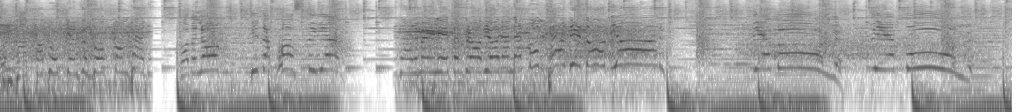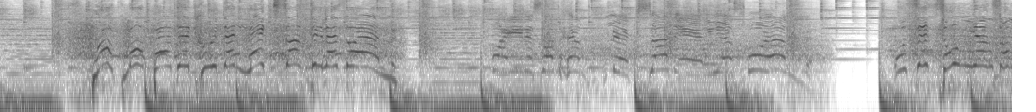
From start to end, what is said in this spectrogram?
Som tappar pucken för gott. Montpellier. Ta det långt. Titta passningen. Här är möjligheten för avgörandet. Säsongen som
